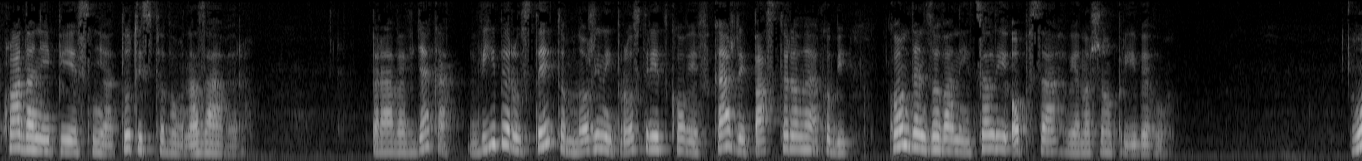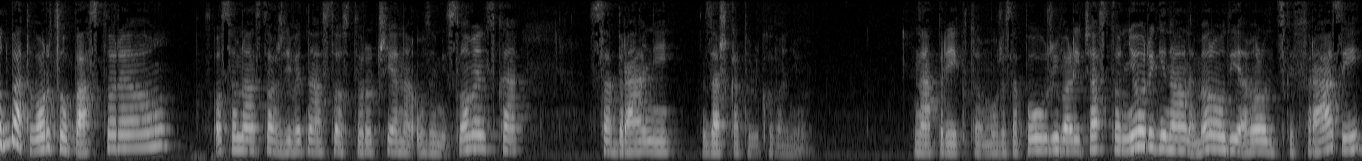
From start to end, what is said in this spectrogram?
vkladanie piesni a tuty spevov na záver. Práve vďaka výberu z tejto množiny prostriedkov je v každej pastorele akoby kondenzovaný celý obsah Vianočného príbehu. Hudba tvorcov pastorel z 18. až 19. storočia na území Slovenska sa bráni zaškatulkovaniu. Napriek tomu, že sa používali často neoriginálne melódie a melodické frázy,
